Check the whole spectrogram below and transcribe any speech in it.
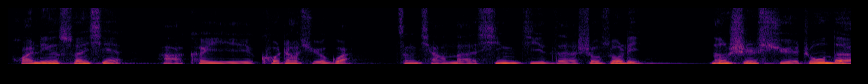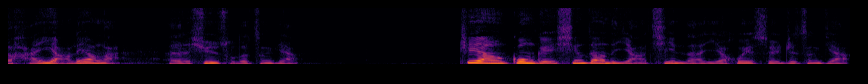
环磷酸腺啊，可以扩张血管，增强呢心肌的收缩力，能使血中的含氧量啊，呃，迅速的增加。这样供给心脏的氧气呢，也会随之增加，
